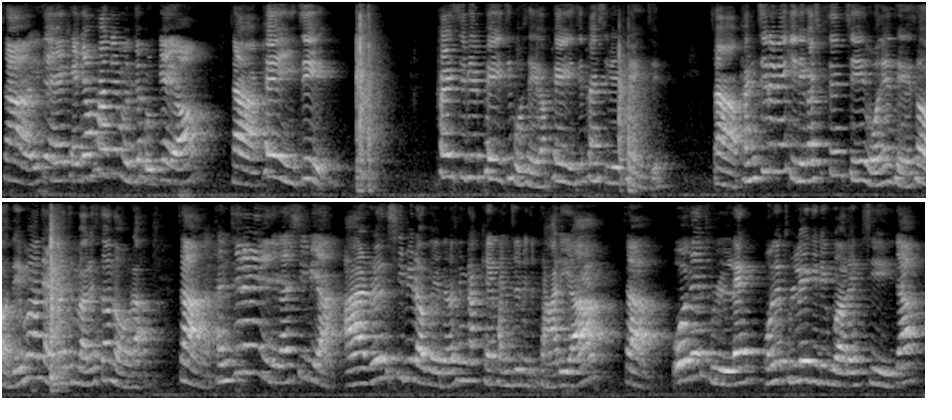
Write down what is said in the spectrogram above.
자, 이제 개념 확인 문제 볼게요. 자, 페이지 81페이지 보세요. 페이지 81페이지. 자, 반지름의 길이가 10cm인 원에 대해서 네모 안에 알맞은 말을 써넣어라. 자, 반지름의 길이가 10이야. R은 10이라고 얘들아 생각해. 반지름이 지금 다 R이야. 자, 원의 둘레. 원의 둘레 길이 구하래. 시작.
